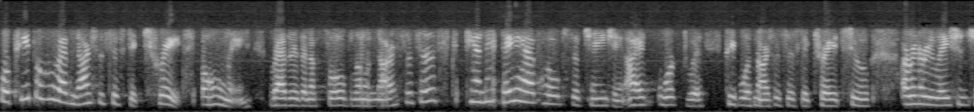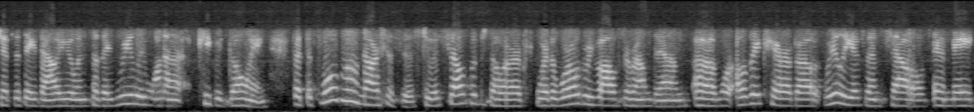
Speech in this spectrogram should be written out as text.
Well, people who have narcissistic traits only, rather than a full-blown narcissist, can they have hopes of changing? I worked with people with narcissistic traits who are in a relationship that they value, and so they really want to keep it going. But the full blown narcissist who is self absorbed, where the world revolves around them, um, where all they care about really is themselves, and they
